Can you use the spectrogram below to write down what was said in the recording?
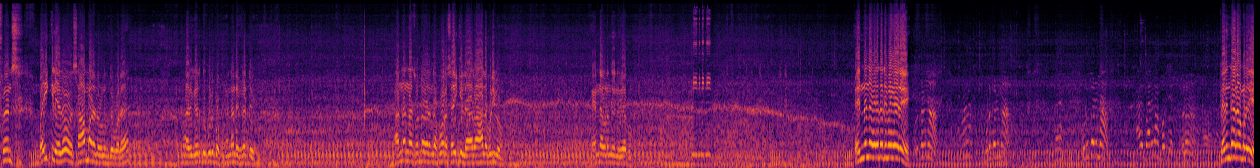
ஃப்ரெண்ட்ஸ் பைக்கில் ஏதோ சாமான விழுந்து போல அதுக்கு எடுத்து கொடுப்போம். என்னென்ன கேட்டு? அண்ணன் நான் சொன்ன இந்த போகிற சைக்கிள் யாரும் ஆளை பிடிப்போம். என்ன விழுந்துன்னு கேட்போம். என்னென்ன போய்க்காரு? பரவாயில்ல முடியாது வரும் தெரிஞ்சாலும் உங்களுக்கு?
